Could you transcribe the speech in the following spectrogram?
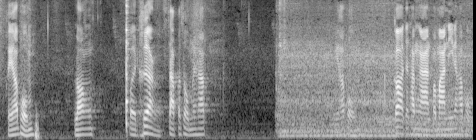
โอเคครับผม ลองเปิดเครื่องสับผสมนะครับนี่ครับผม ก็จะทำงานประมาณนี้นะครับผม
